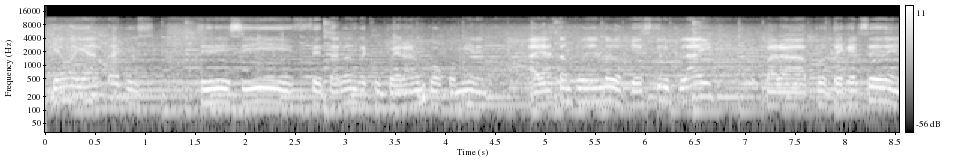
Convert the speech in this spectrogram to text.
aquí a Vallarta, pues sí, sí, se tarda en recuperar un poco. Miren, allá están poniendo lo que es triple para protegerse de,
